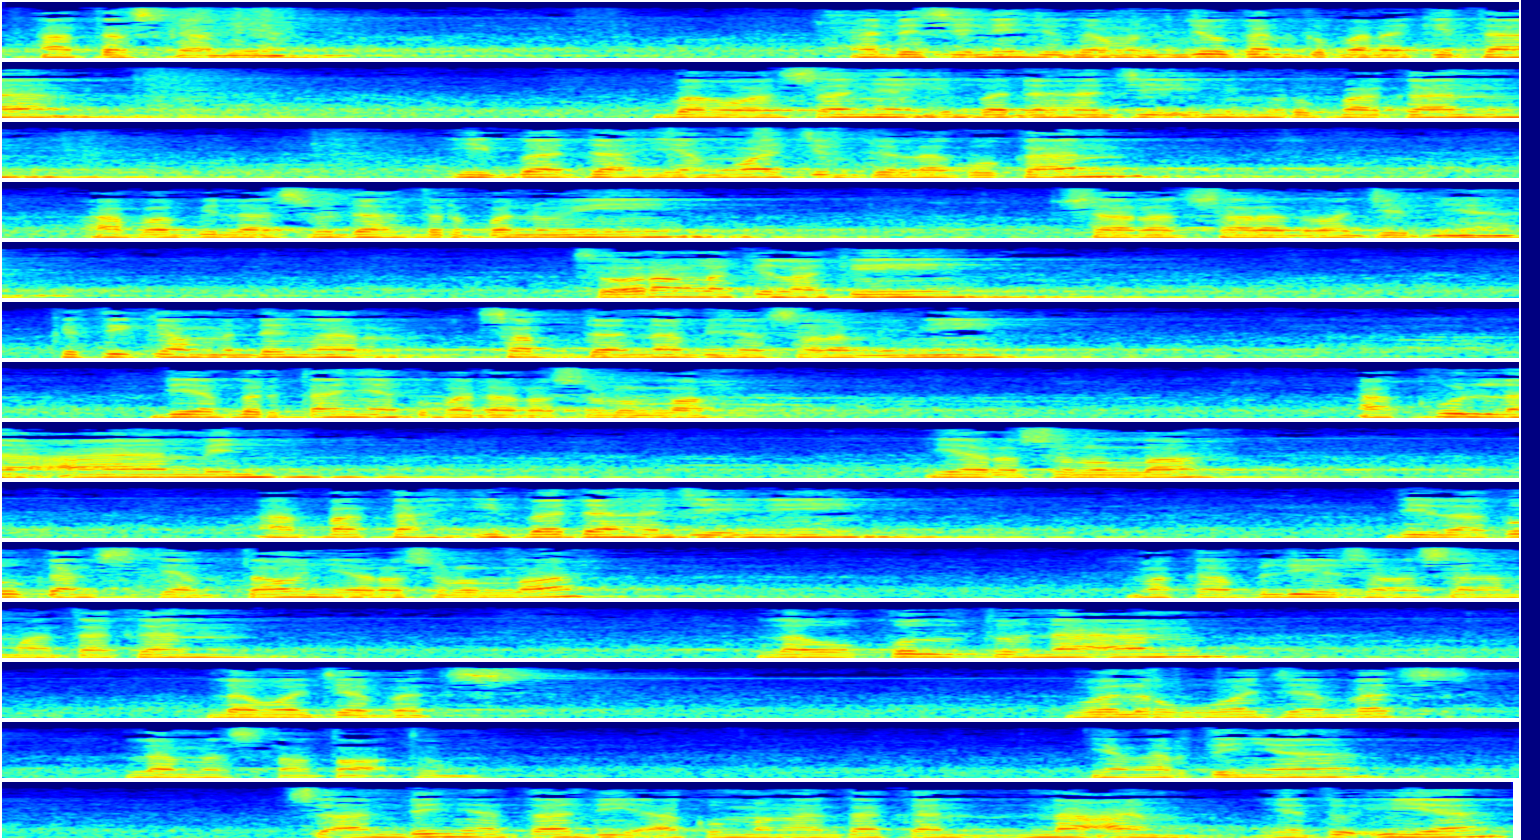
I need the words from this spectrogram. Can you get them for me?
atas kalian. Hadis ini juga menunjukkan kepada kita bahwasanya ibadah haji ini merupakan Ibadah yang wajib dilakukan Apabila sudah terpenuhi Syarat-syarat wajibnya Seorang laki-laki Ketika mendengar Sabda Nabi SAW ini Dia bertanya kepada Rasulullah Akulla amin? Ya Rasulullah Apakah ibadah haji ini Dilakukan setiap tahun ya Rasulullah? Maka beliau SAW mengatakan Lau qultu na'am La wajabat. Walau wajabat Lama stata'tum Yang artinya Seandainya tadi aku mengatakan Na'am yaitu iya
